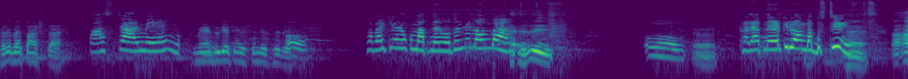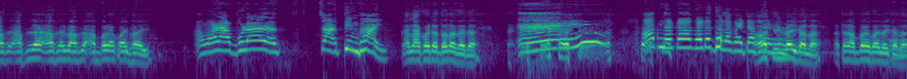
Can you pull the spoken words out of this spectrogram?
ছেলে ভাই পাঁচটা। পাঁচটা আর মেয়ে? মেয়ে দুটো ছেলে। ও। সবাই কি এরকম আপনার মতনই লম্বা? জি ও হ্যাঁ। খালি আপনারা কি লম্বা গুষ্টি হ্যাঁ। আপনারা আপনার আপনার আব্বারা কয় ভাই? আমার আব্বুরা চার তিন ভাই। কালা কয়টা দাদা কয়টা? আপনার কাকা কয়টা ধলা কয়টা আপনার? তিন ভাই কালা। আর তার আব্বারা কয় ভাই কালা?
